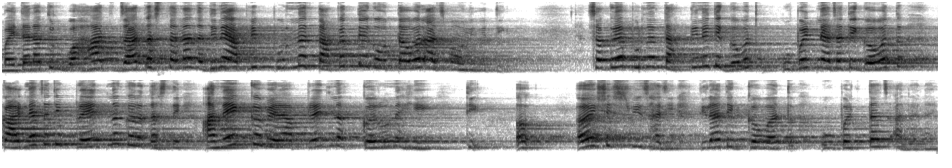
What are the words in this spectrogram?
मैदानातून वाहत जात असताना नदीने आपली पूर्ण ताकद त्या गवतावर आजमावली होती. सगळ्या पूर्ण ताकदीने ते गवत उपटण्याचा ते गवत काढण्याचा ती प्रयत्न करत असते. अनेक वेळा प्रयत्न करूनही ती अ अयशस्वी झाली. तिला ते गवत उपटताच आलं नाही.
